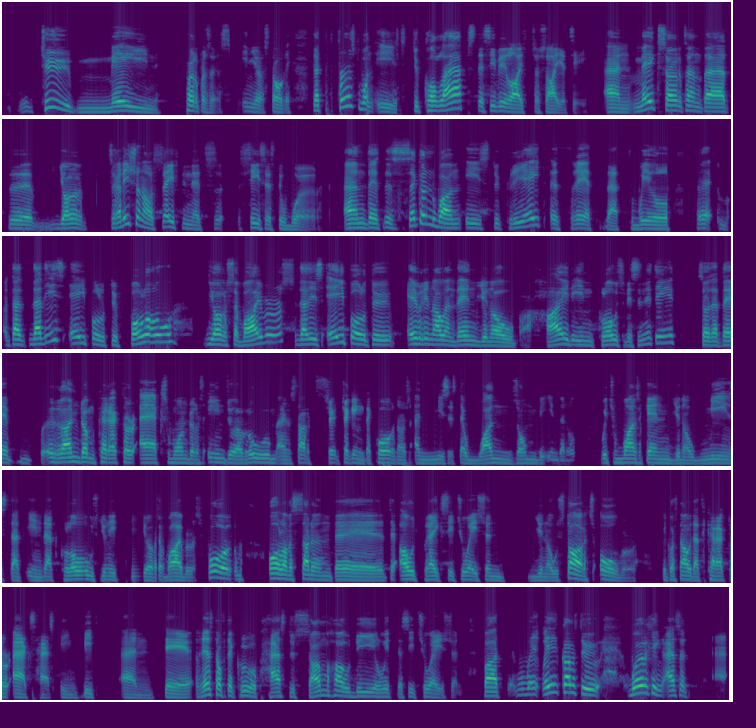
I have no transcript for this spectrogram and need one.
two main purposes in your story the first one is to collapse the civilized society and make certain that uh, your traditional safety net ceases to work. And the, the second one is to create a threat that will uh, that that is able to follow your survivors, that is able to every now and then, you know, hide in close vicinity, so that the random character X wanders into a room and starts ch- checking the corners and misses the one zombie in the room which once again, you know, means that in that close unit your survivors form, all of a sudden the the outbreak situation, you know, starts over because now that character X has been beat and the rest of the group has to somehow deal with the situation. But when, when it comes to working as a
